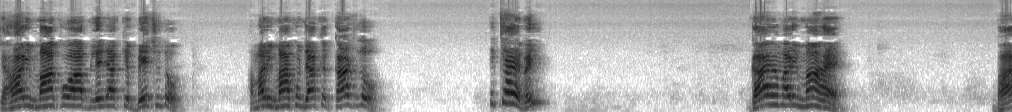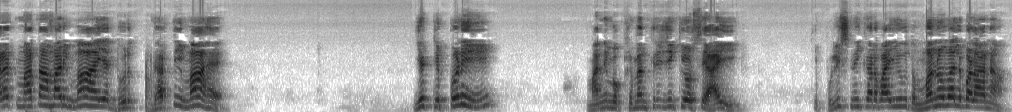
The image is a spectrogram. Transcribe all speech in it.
कि हमारी माँ को आप ले जाके बेच दो, हमारी माँ को जाके काट दो। ये क्या है भाई? गाय हमारी माँ है, भारत माता हमारी माँ है यह धरती माँ है। यह टिप्पणी माननीय मुख्यमंत्री जी की ओर से आई कि पुलिस नहीं करवाई होगी तो मनोबल बढ़ाना,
